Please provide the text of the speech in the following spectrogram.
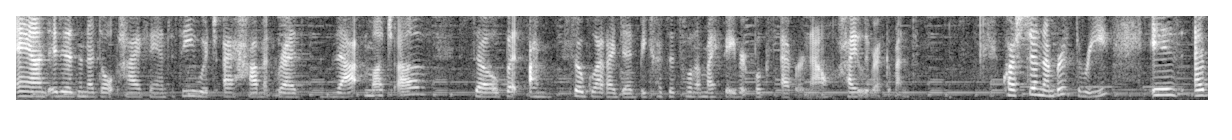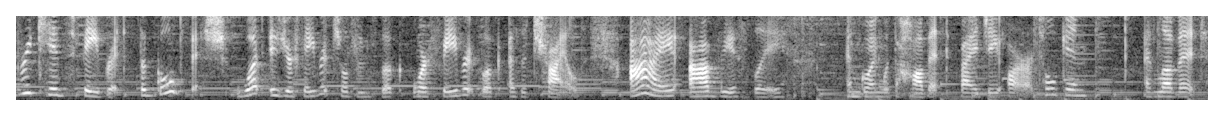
and it is an adult high fantasy, which I haven't read that much of. So, but I'm so glad I did because it's one of my favorite books ever now. Highly recommend. Question number three is every kid's favorite, The Goldfish. What is your favorite children's book or favorite book as a child? I obviously am going with The Hobbit by J.R.R. Tolkien. I love it.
